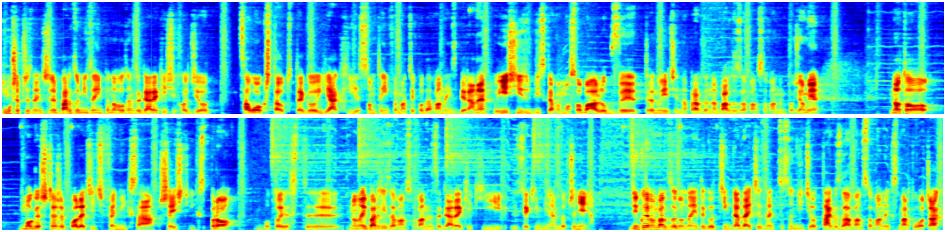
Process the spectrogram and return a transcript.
I muszę przyznać, że bardzo mi zaimponował ten zegarek, jeśli chodzi o całokształt tego, jak są te informacje podawane i zbierane. Jeśli jest bliska Wam osoba lub Wy trenujecie naprawdę na bardzo zaawansowanym poziomie, no to mogę szczerze polecić Fenixa 6X Pro, bo to jest y, no, najbardziej zaawansowany zegarek, jaki, z jakim miałem do czynienia. Dziękuję Wam bardzo za oglądanie tego odcinka. Dajcie znać, co sądzicie o tak zaawansowanych smartwatchach.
